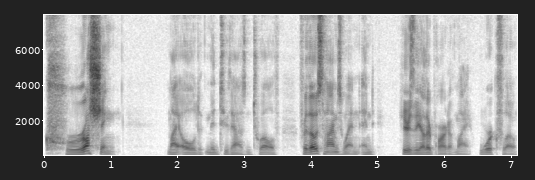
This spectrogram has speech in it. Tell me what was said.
crushing my old mid 2012 for those times when, and here's the other part of my workflow,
